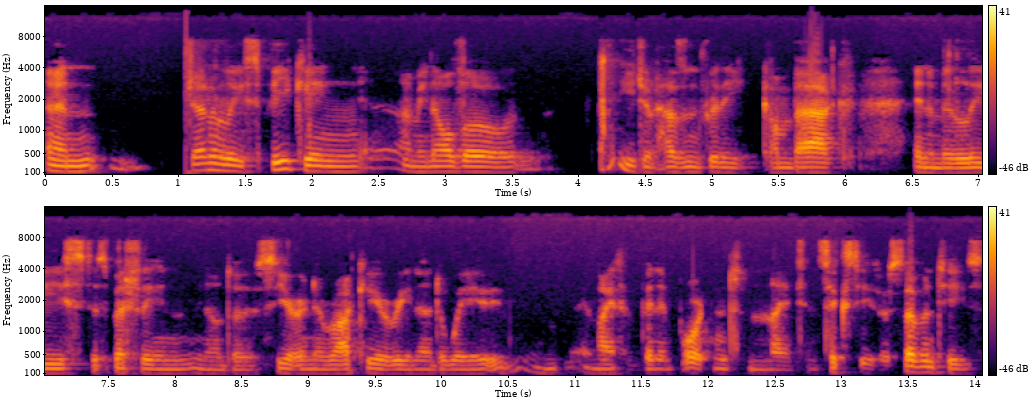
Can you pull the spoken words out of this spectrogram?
And generally speaking, I mean, although Egypt hasn't really come back in the Middle East, especially in you know the Syrian Iraqi arena, the way it might have been important in the 1960s or 70s.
